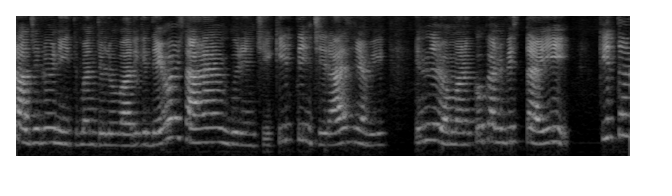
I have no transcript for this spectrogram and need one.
రాజులు నీతిమంతులు వారికి దేవుని సహాయం గురించి కీర్తించి రాసినవి ఇందులో మనకు కనిపిస్తాయి. కీర్తన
